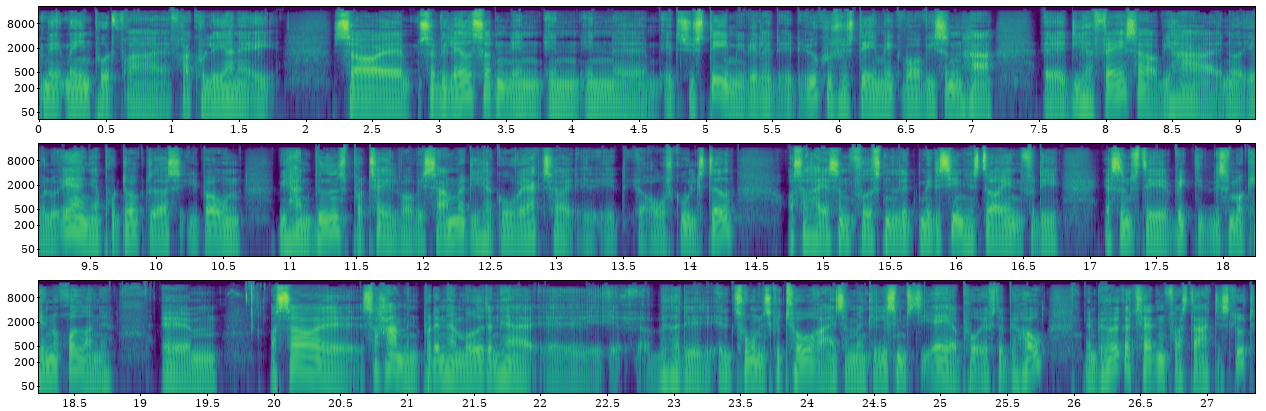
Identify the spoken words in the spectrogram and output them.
med, med input fra, fra kollegerne af. Så, øh, så vi lavede sådan en, en, en, øh, et system, i virkeligheden et økosystem, ikke, hvor vi sådan har øh, de her faser, og vi har noget evaluering af produktet også i bogen. Vi har en vidensportal, hvor vi samler de her gode værktøjer et, et overskueligt sted, og så har jeg sådan fået sådan lidt medicinhistorie ind, fordi jeg synes, det er vigtigt ligesom at kende rødderne. Øhm, og så, øh, så har man på den her måde den her øh, hvad hedder det, elektroniske togrejse, man kan ligesom stige af på efter behov. Man behøver ikke at tage den fra start til slut.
